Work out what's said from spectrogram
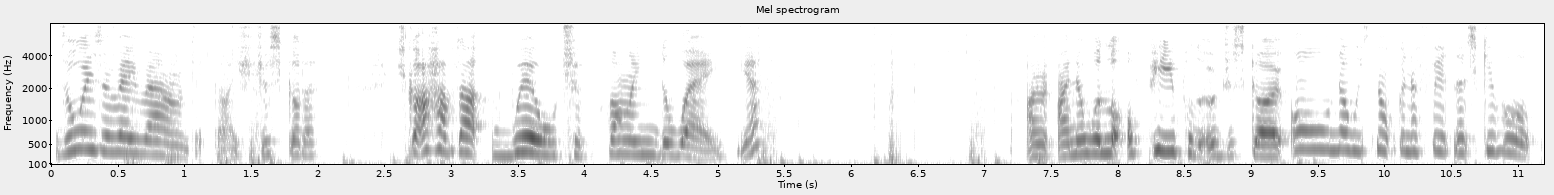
There's always a way around it, guys. You just gotta, just gotta have that will to find the way. Yeah. I, I know a lot of people that will just go, oh no, it's not gonna fit. Let's give up.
